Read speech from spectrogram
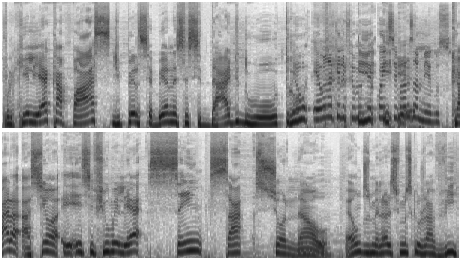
Porque ele é capaz de perceber a necessidade do outro. Eu, eu naquele filme E- reconheci e- vários e- amigos. Cara, assim, ó, esse filme ele é sensacional. É um dos melhores filmes que eu já vi.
